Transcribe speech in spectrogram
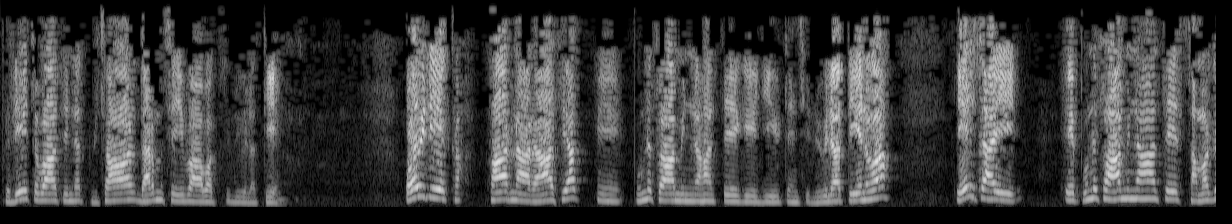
ප්‍රදේශවාසීන්ට විශාල ධර්ම සේවාවක් සිදු වෙලා තියෙනවා. ඔය විදිහේ කාරණා රාශියක් මේ පුණ්‍ය ස්වාමීන් වහන්සේගේ ජීවිතෙන් සිදු වෙලා තියෙනවා. ඒ නිසායි ඒ පුණ්‍ය ස්වාමීන් වහන්සේ සමග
